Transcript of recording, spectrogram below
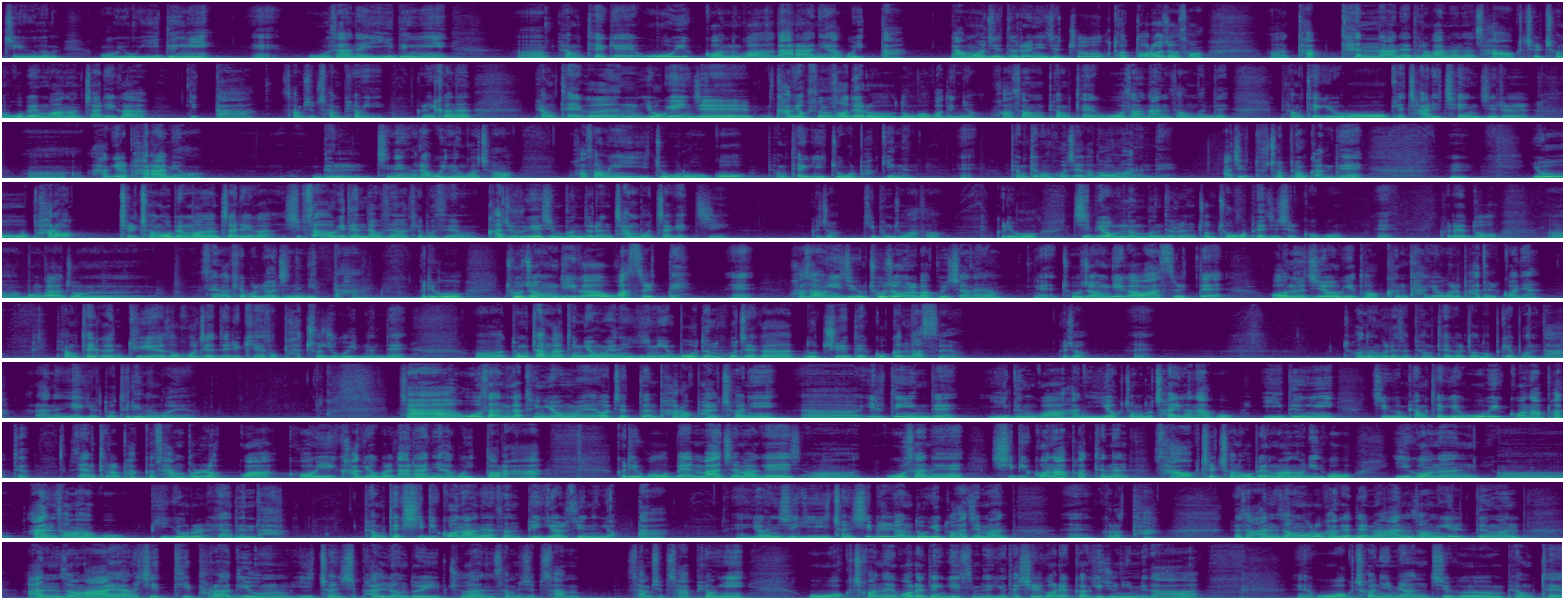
지금 어, 요 2등이 예, 오산의 2등이 어, 평택의 5위권과 나란히 하고 있다. 나머지들은 이제 쭉 더 떨어져서 어, 탑10 안에 들어가면은 4억 7,500만 원짜리가 있다. 33평이. 그러니까는 평택은 요게 이제 가격 순서대로 놓은 거거든요. 화성, 평택, 오산, 안성. 근데 평택이 요렇게 자리 체인지를 어, 하길 바라며 늘 진행을 하고 있는 거죠. 화성이 이쪽으로 오고 평택이 이쪽으로 바뀌는. 예. 평택은 호재가 너무 많은데 아직도 저평가인데. 음. 요 8억 7,500만 원짜리가 14억이 된다고 생각해 보세요. 가지고 계신 분들은 잠 못 자겠지. 그죠? 기분 좋아서. 그리고 집이 없는 분들은 좀 조급해지실 거고. 예. 그래도 어, 뭔가 좀 생각해 볼 여지는 있다. 그리고 조정기가 왔을 때 예. 화성이 지금 조정을 받고 있잖아요. 예. 조정기가 왔을 때 어느 지역이 더 큰 타격을 받을 거냐. 평택은 뒤에서 호재들이 계속 받쳐주고 있는데 어, 동탄 같은 경우에는 이미 모든 호재가 노출이 됐고 끝났어요. 그죠? 예. 저는 그래서 평택을 더 높게 본다라는 얘기를 또 드리는 거예요. 자, 오산 같은 경우에 어쨌든 8억 8천이 어, 1등인데 2등과 한 2억 정도 차이가 나고 2등이 지금 평택의 5위권 아파트 센트럴파크 3블럭과 거의 가격을 나란히 하고 있더라. 그리고 맨 마지막에 어, 오산의 10위권 아파트는 4억 7천5백만 원이고 이거는 어, 안성하고 비교를 해야 된다. 평택 10위권 안에서는 비교할 수 있는 게 없다. 예, 연식이 2011년도기도 하지만 예, 그렇다. 그래서 안성으로 가게 되면 안성 1등은 안성 아양시티 프라디움 2018년도에 입주한 33 34평이 5억 1천에 거래된 게 있습니다. 이게 다 실거래가 기준입니다. 예, 5억 1천이면 지금 평택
